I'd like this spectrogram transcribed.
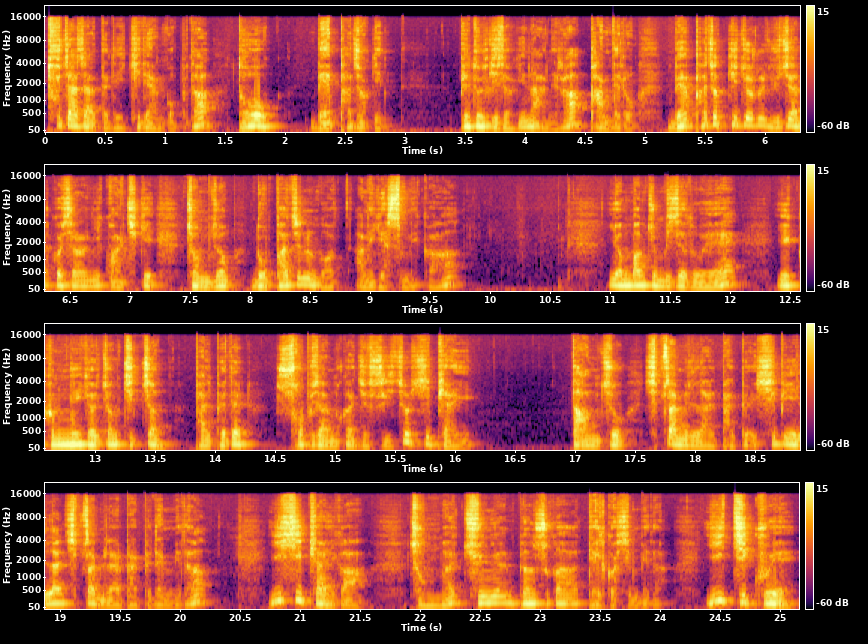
투자자들이 기대한 것보다 더욱 매파적인 비둘기적인 아니라 반대로 매파적 기조를 유지할 것이라는 이 관측이 점점 높아지는 것 아니겠습니까? 연방준비제도의 이 금리 결정 직전 발표될 소비자 물가 지수 있죠? CPI. 다음 주 13일 날 발표, 12일 날, 13일 날 발표됩니다. 이 CPI가 정말 중요한 변수가 될 것입니다. 이 직후에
